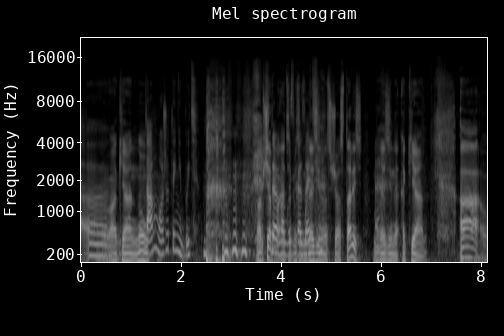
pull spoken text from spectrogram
Э, Океан, ну... Там может и не быть. Вообще, магазины у нас еще остались, магазины «Океан». А,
